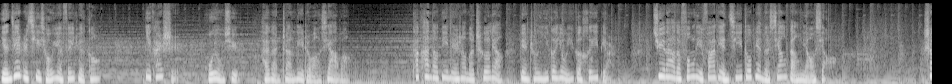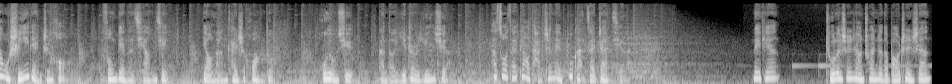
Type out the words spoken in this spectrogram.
眼见着气球越飞越高，一开始胡永旭还敢站立着往下望，他看到地面上的车辆变成一个又一个黑点儿。巨大的风力发电机都变得相当渺小。上午十一点之后，风变得强劲，吊篮开始晃动。胡永旭感到一阵晕眩，他坐在吊塔之内，不敢再站起来。那天，除了身上穿着的薄衬衫、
